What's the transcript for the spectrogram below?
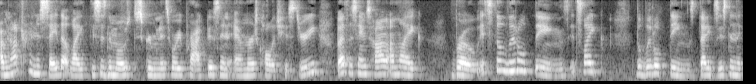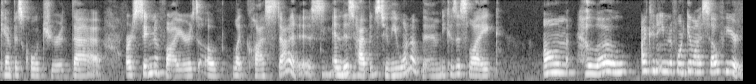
I'm not trying to say that like this is the most discriminatory practice in Amherst college history, but at the same time I'm like, bro, it's the little things. It's like the little things that exist in the campus culture that are signifiers of like class status. And this happens to be one of them because it's like um, hello, I couldn't even afford to get myself here.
